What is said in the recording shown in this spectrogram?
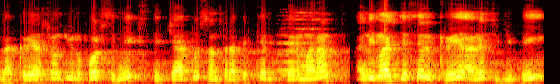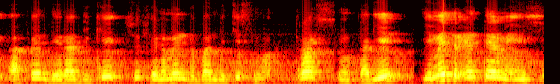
la création d'une force mixte tchado-centrafricaine permanente à l'image de celle créée à l'est du pays afin d'éradiquer ce phénomène de banditisme transfrontalier et mettre un terme ainsi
